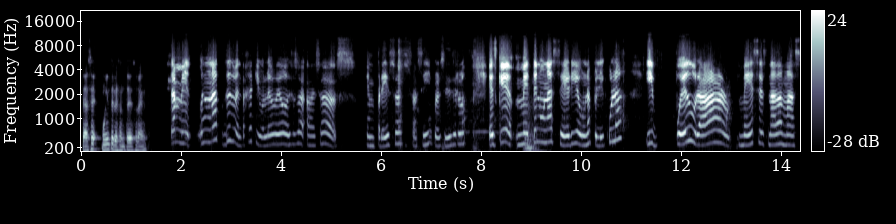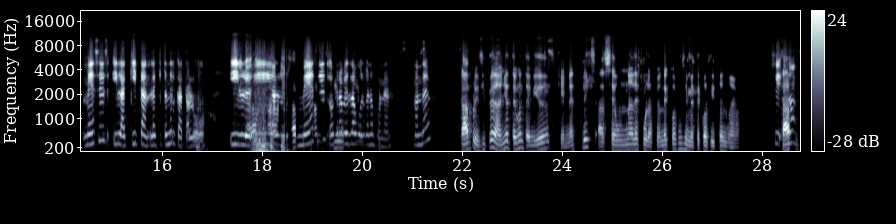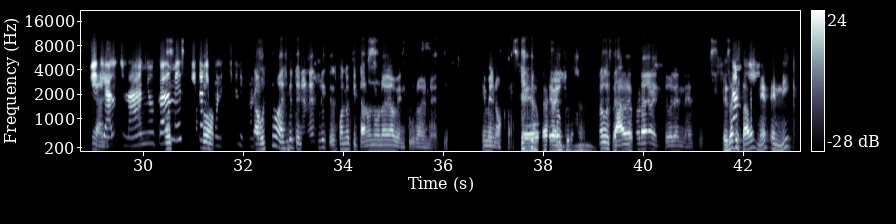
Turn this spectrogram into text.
Se hace muy interesante eso, neta. También una desventaja que yo le veo a esas, a esas empresas, así, por así decirlo, es que meten una serie o una película y puede durar meses nada más, meses y la quitan, la quitan del catálogo. Y a los meses otra vez la vuelven a poner. ¿Mande? Cada principio de año tengo entendido que Netflix hace una depuración de cosas y mete cositas nuevas. Sí, Cada no, mediados del año, cada Es mes quitan y ponen, quitan y ponen. La última vez que tenía Netflix es cuando quitaron Hora de Aventura de Netflix. Y me enoja. Pero, de aventura. Me gustaba ver Hora de Aventura en Netflix. Es la que estaba en, Net, en Nick.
